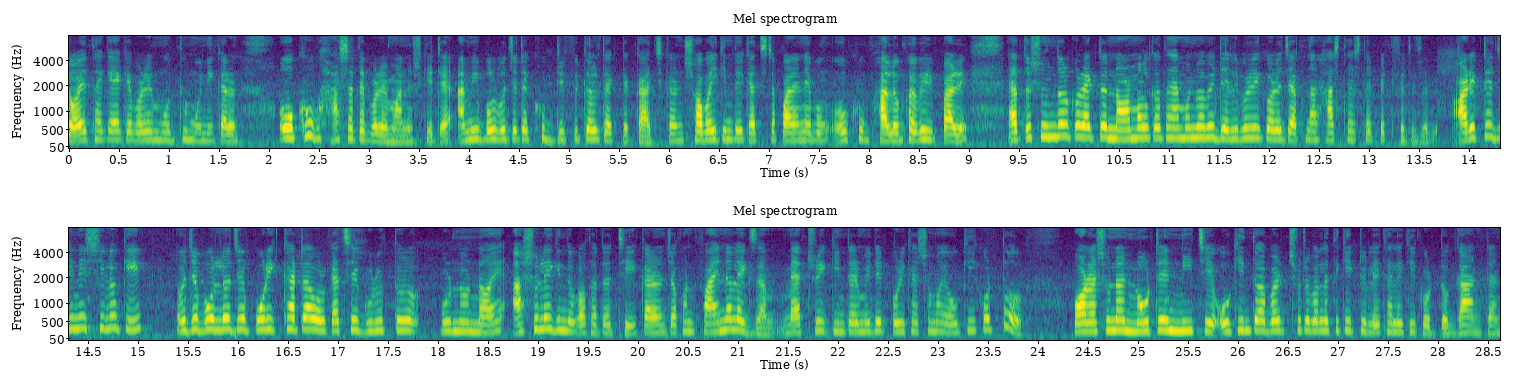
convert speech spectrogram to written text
জয় থাকে একেবারে মধ্যমণি, কারণ ও খুব হাসাতে পারে মানুষকে। এটা আমি বলব যে এটা খুব ডিফিকাল্ট একটা কাজ, কারণ সবাই কিন্তু এই কাজটা পারে না এবং ও খুব ভালোভাবেই পারে। এত সুন্দর করে একটা নর্মাল কথা এমনভাবে ডেলিভারি করে যে আপনার হাসতে হাসতে পেট ফেটে যাবে। আরেকটা জিনিস ছিল কি ও যে বলল যে পরীক্ষাটা ওর কাছে গুরুত্বপূর্ণ নয়। আসলেই কিন্তু কথাটা ঠিক কারণ যখন ফাইনাল এক্সাম ম্যাট্রিক ইন্টারমিডিয়েট পরীক্ষার সময় ও কি করতো? পড়াশোনার নোটের নিচে ও কিন্তু আবার ছোটবেলা থেকে একটু লেখালেখি করতো গান টান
